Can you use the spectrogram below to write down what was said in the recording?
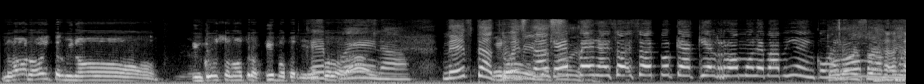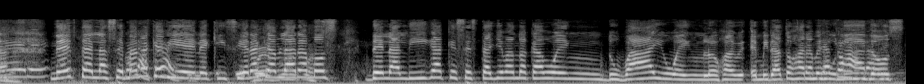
No, no, y terminó incluso en otro equipo, terminó Qué pena. Nefta, tú estás. Qué pena, eso, eso es porque aquí el romo le va bien con el romo. Nefta, la semana que viene quisiera que habláramos de la liga que se está llevando a cabo en Dubai o en los Emiratos Árabes Unidos,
